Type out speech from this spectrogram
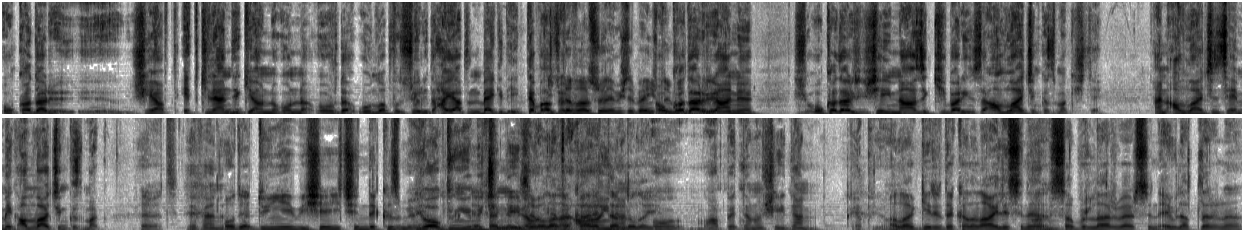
o kadar e, şey yaptı, etkilendi ki yani onunla, orada o lafı söyledi. Hayatının belki de ilk defa ilk söyledi. defa söylemiştir. Ben hiç O kadar böyle. yani o kadar şey nazik, kibar insan. Allah için kızmak işte. Hani Allah için sevmek, Allah için kızmak. Evet. Efendim. O da dünyevi bir şey içinde kızmıyor. Yok dünyevi için değil. olan hakaretten aynen, dolayı. O muhabbetten o şeyden yapıyor. Allah geride kalan ailesine Amin. sabırlar versin, evlatlarına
